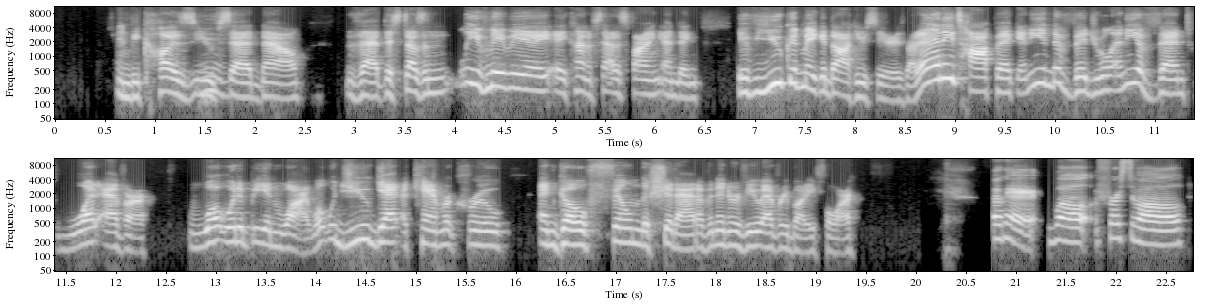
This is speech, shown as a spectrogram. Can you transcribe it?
and because you've mm. said now that this doesn't leave maybe a, a kind of satisfying ending. If you could make a docu series about any topic, any individual, any event, whatever, what would it be and why? What would you get a camera crew and go film the shit out of and interview everybody for? Okay, well, first of all,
